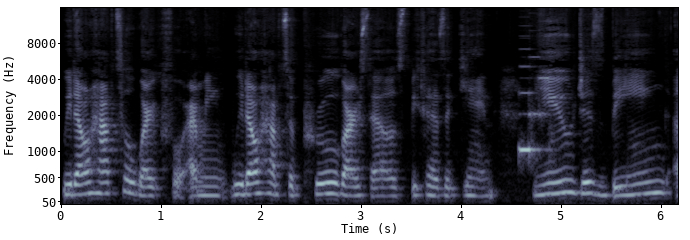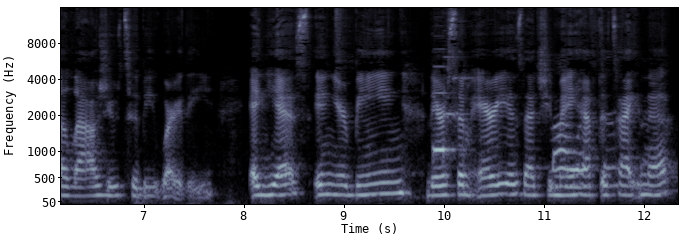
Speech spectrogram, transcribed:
We don't have to work for, I mean, we don't have to prove ourselves because, again, you just being allows you to be worthy. And yes, in your being, there's some areas that you may have to tighten up.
